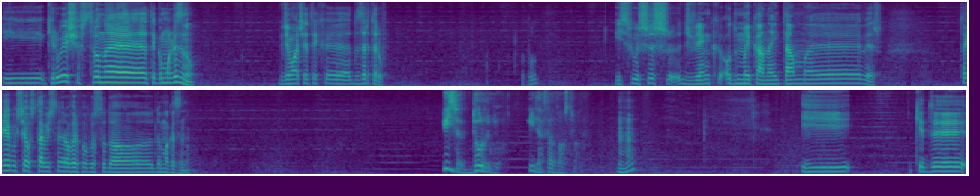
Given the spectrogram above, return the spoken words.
i kieruje się w stronę tego magazynu, gdzie macie tych e, dezerterów. Mhm. I słyszysz dźwięk odmykanej tam, e, wiesz. Tak jakby chciał wstawić ten rower po prostu do, do magazynu. Widzę, durniu. Idę w tamtą stronę. Mhm. I kiedy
